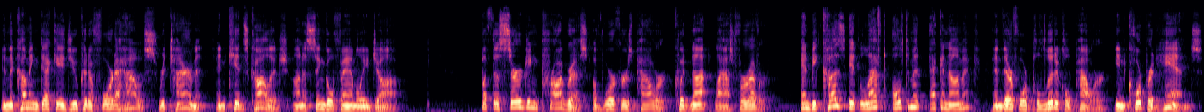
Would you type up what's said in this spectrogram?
In the coming decades, you could afford a house, retirement, and kids' college on a single family job. But the surging progress of workers' power could not last forever. And because it left ultimate economic and therefore political power in corporate hands,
